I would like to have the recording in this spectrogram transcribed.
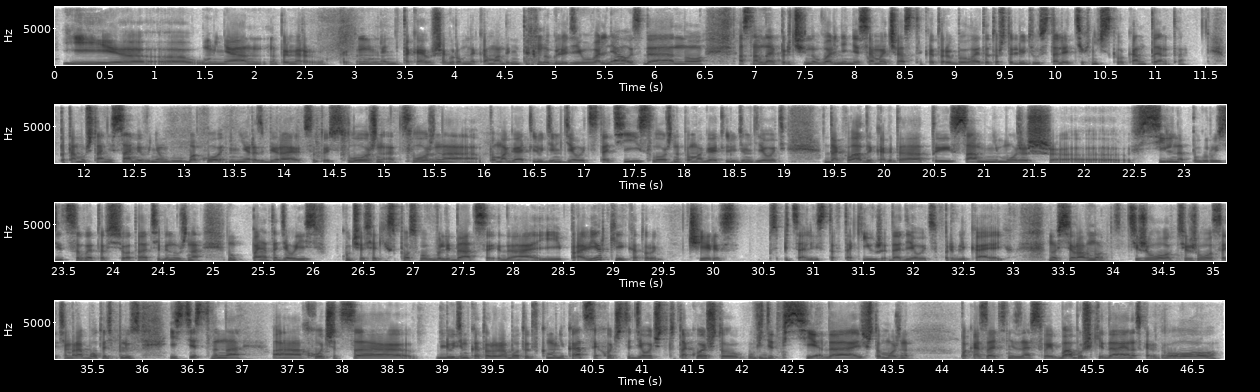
И э, у меня, например, как, ну, у меня не такая уж огромная команда, не так много людей увольнялось, да, но основная причина увольнения, самая частая, которая была, это то, что люди устали от технического контента, потому что они сами в нем глубоко не разбираются. То есть сложно, сложно помогать людям делать статьи, сложно помогать людям делать доклады, когда ты сам не можешь э, сильно погрузиться в это все, да, тебе нужно, ну, понятное дело, есть куча всяких способов валидации, да, и проверки, которые через специалистов таких же, да, делается, привлекая их. Но все равно тяжело, тяжело с этим работать. Плюс, естественно, а, хочется людям, которые работают в коммуникации, хочется делать что-то такое, что увидят все, да, и что можно показать, не знаю, своей бабушке, да, и она скажет, о,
